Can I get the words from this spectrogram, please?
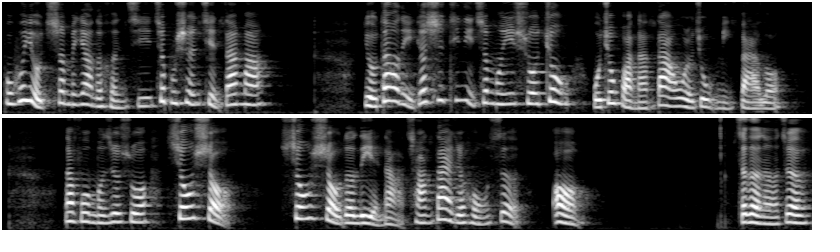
不会有这么样的痕迹，这不是很简单吗？有道理。要是听你这么一说，就我就恍然大悟了，就明白了。”那福尔摩斯就说：“凶手，凶手的脸呐，常带着红色哦。这个呢，这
